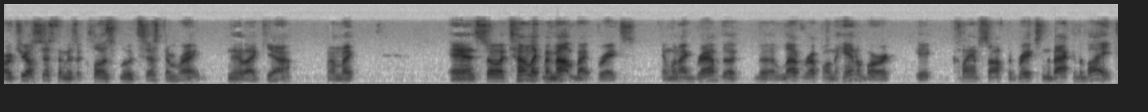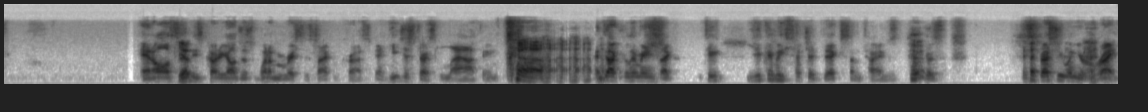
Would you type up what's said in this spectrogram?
arterial system is a closed fluid system, right? And they're like, yeah. I'm like, and so it's kind of like my mountain bike brakes. And when I grab the, the lever up on the handlebar, it clamps off the brakes in the back of the bike. And all of a sudden, Yep. these cardiologists, one of them races cyclocross, and he just starts laughing. And Dr. Limeri's like, dude, you can be such a dick sometimes. Because, especially when you're right.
